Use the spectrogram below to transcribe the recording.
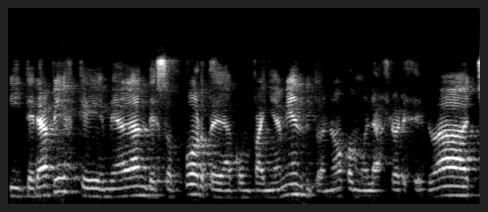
y terapias que me hagan de soporte, de acompañamiento, ¿no? Como las flores de Bach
